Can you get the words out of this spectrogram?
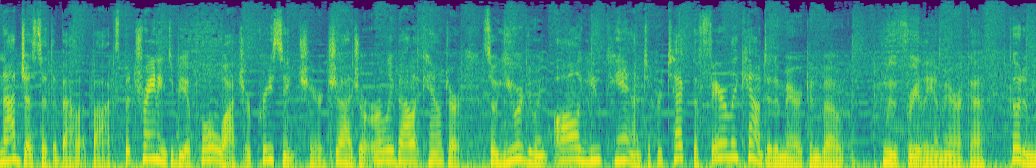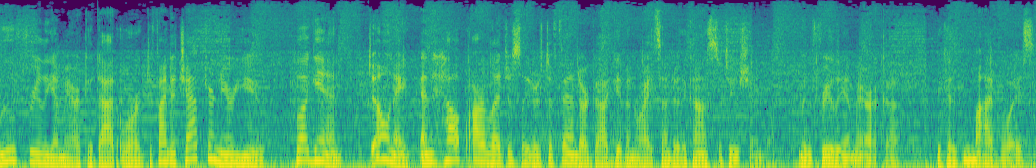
not just at the ballot box, but training to be a poll watcher, precinct chair, judge, or early ballot counter, so you're doing all you can to protect the fairly counted American vote. Move Freely America. Go to movefreelyamerica.org to find a chapter near you. Plug in, donate, and help our legislators defend our God given rights under the Constitution. Move Freely America because my voice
